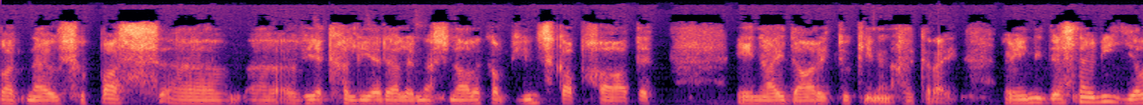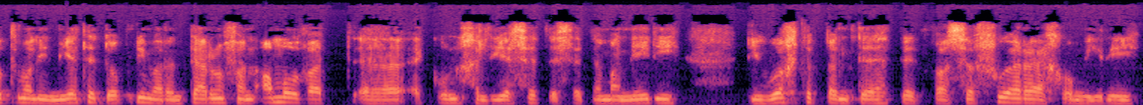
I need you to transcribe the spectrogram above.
wat nou sopas uh 'n uh, week gelede hulle nasionale kampioenskap gehad het en hy daardie toekenning gekry. En dis nou nie heeltemal die neete dop nie, maar in terme van almal wat uh, ek kon gelees het, is dit nou maar net die die hoogtepunte. Dit was 'n voorreg om hierdie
